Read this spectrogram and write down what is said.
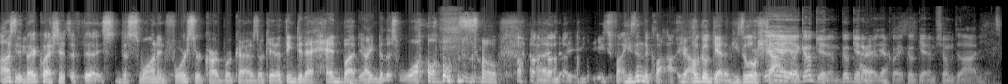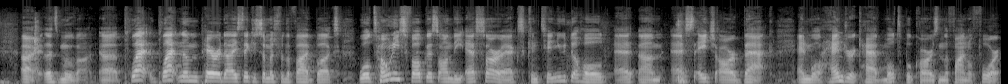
Honestly, the better question is if the the Swan Enforcer cardboard cutout is okay. That thing did a headbutt right into this wall, so uh, he's fine. He's in the closet. Here, I'll go get him. He's a little shy. yeah, yeah. but- Go get him. Go get him All right, really yeah. quick. Go get him. Show him to the audience. All right, let's move on. Uh, Plat- Platinum Paradise, thank you so much for the five bucks. Will Tony's focus on the SRX continue to hold uh, um, SHR back? And will Hendrick have multiple cars in the final four?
